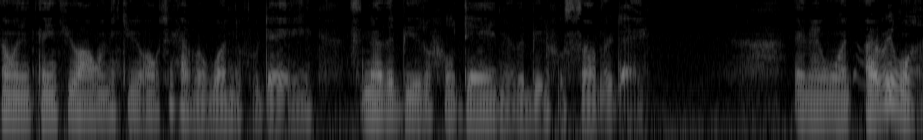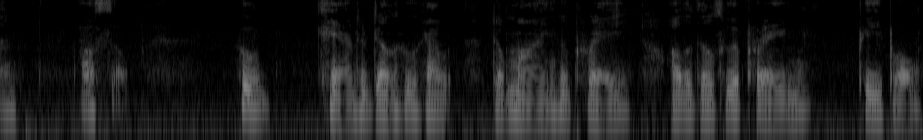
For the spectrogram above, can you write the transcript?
I want to thank you all. I want you all to have a wonderful day. It's another beautiful day, another beautiful summer day. And I want everyone also who can, who don't, who have, don't mind, who pray, all of those who are praying people,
